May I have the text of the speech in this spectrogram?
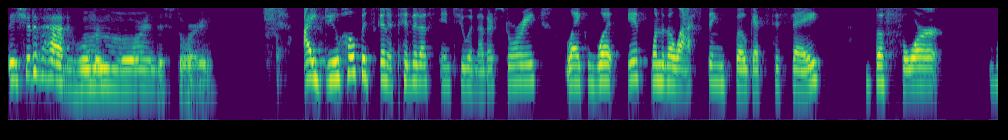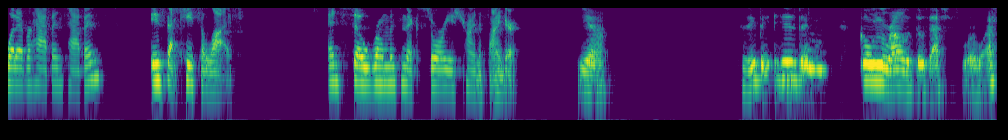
they should have had Roman more in this story. I do hope it's going to pivot us into another story. Like, what if one of the last things Bo gets to say before whatever happens happens is that Kate's alive? And so Roman's next story is trying to find her. Yeah. Because he be, he's been going around with those ashes for a while.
